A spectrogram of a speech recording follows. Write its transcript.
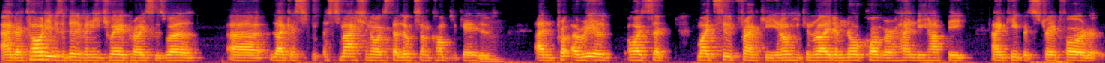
and I thought he was a bit of an each way price as well, uh, like a, a smashing horse that looks uncomplicated Mm. and pro- a real horse that might suit Frankie. You know, he can ride him no cover, handy, happy, and keep it straightforward.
